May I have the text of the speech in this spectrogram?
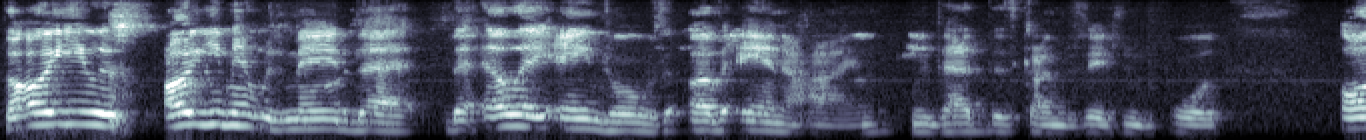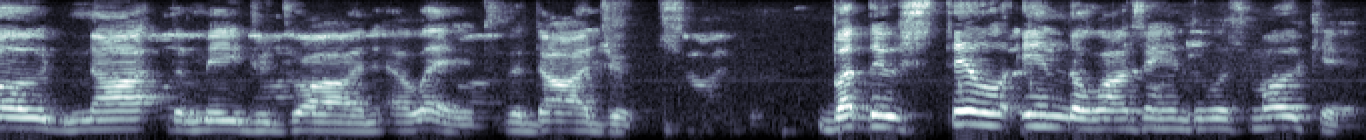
The argu- argument was made that the LA Angels of Anaheim, we've had this conversation before, are not the major draw in LA. It's the Dodgers. But they're still in the Los Angeles market.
